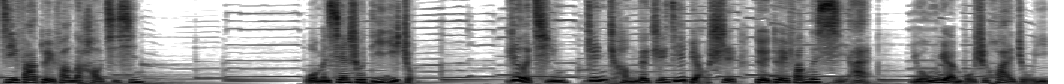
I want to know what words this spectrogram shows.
激发对方的好奇心。我们先说第一种，热情、真诚的直接表示对对方的喜爱，永远不是坏主意。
